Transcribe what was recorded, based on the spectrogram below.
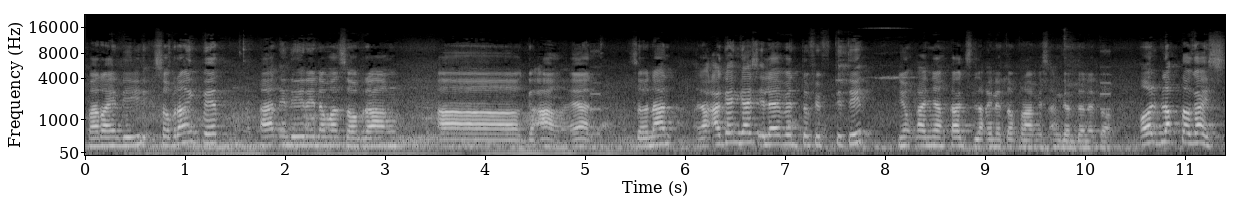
Para hindi sobrang ipit at hindi rin naman sobrang ah, gaang. Ayan. So nan again guys, 11 to 50 teeth. Yung kanyang cogs, laki nito, promise. Ang ganda nito. All black to guys.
